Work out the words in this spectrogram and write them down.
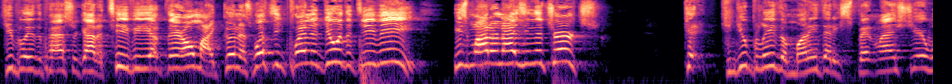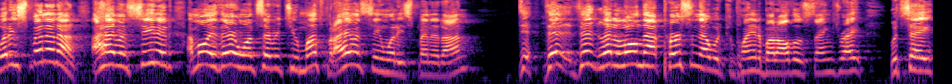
Can you believe the pastor got a TV up there? Oh my goodness, what's he planning to do with the TV? He's modernizing the church. Can, you believe the money that he spent last year? What did he spend it on? I haven't seen it. I'm only there once every two months, but I haven't seen what he spent it on. let alone that person that would complain about all those things, right? Would say,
